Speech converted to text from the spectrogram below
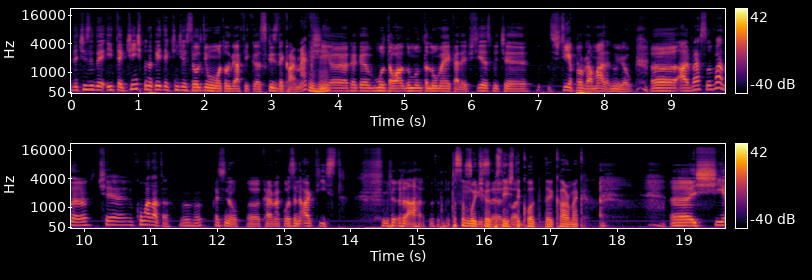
de ce zic de ITEC 5? Pentru că ITEC 5 este ultimul motor grafic uh, scris de Carmack Mhm. și uh, cred că multă, oa- multă lume care știe despre ce știe programare, nu eu, uh, ar vrea să vadă ce, cum arată. Uh-huh. Că you know, uh, Carmack was an artist. la, Trebuie să mă uit și eu scris, peste uh, niște cod de Carmack. Uh, și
